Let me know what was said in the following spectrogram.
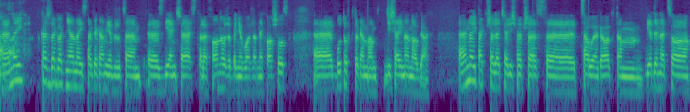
E. No i każdego dnia na Instagramie wrzucałem e, zdjęcie z telefonu, żeby nie było żadnych oszustw, e, butów, które mam dzisiaj na nogach. E, No i tak przelecieliśmy przez cały rok. Tam jedyne co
